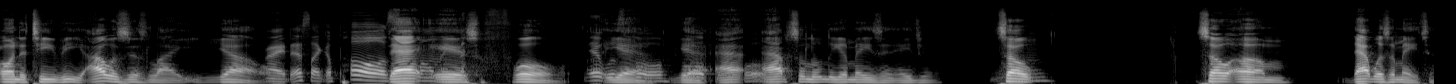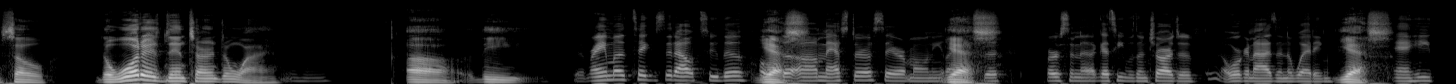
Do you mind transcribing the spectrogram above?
on the TV. I was just like, yo, Right. That's like a pause. that moment. is full. It was yeah, full, yeah, full, a- full. absolutely amazing, Adrian. So, Mm-hmm. so um, that was amazing. So, the water is then turned to wine. Mm-hmm. Uh, the the Ramah takes it out to the Yes. the um, master of ceremony. Like Yes. Person that I guess he was in charge of you know organizing the wedding. yes, and he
